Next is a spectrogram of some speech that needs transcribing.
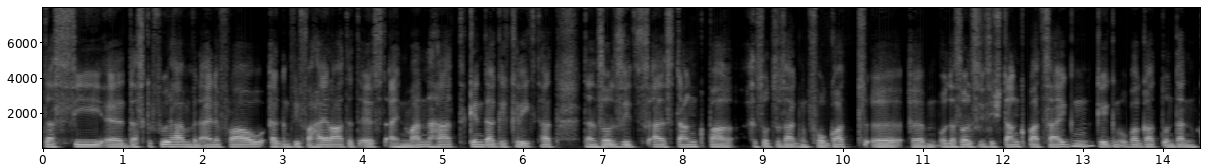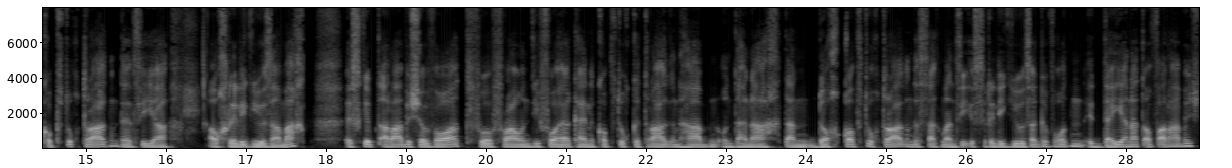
dass sie äh, das Gefühl haben, wenn eine Frau irgendwie verheiratet ist, einen Mann hat, Kinder gekriegt hat, dann soll sie als dankbar sozusagen vor Gott äh, ähm, oder soll sie sich dankbar zeigen gegenüber Gott und dann Kopftuch tragen, der sie ja auch religiöser macht. Es gibt arabische Wort für Frauen, die vorher keine Kopftuch getragen haben und danach dann doch Kopftuch tragen. Das sagt man, sie ist religiöser geworden, Iddayanat auf Arabisch.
